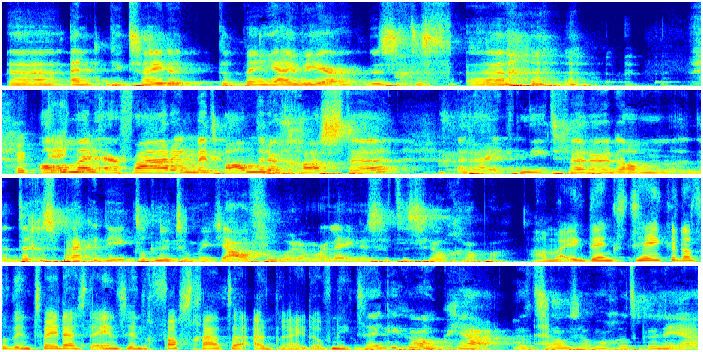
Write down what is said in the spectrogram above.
en die tweede, dat ben jij weer. Dus het is... Al mijn ervaring met andere gasten reikt niet verder dan de gesprekken die ik tot nu toe met jou voer, Marleen. Dus dat is heel grappig. Ah, maar ik denk zeker dat het in 2021 vast gaat uh, uitbreiden, of niet? Denk ik ook, ja. Dat zou zomaar goed kunnen, ja.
